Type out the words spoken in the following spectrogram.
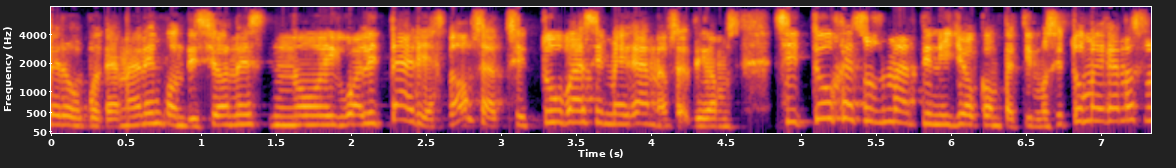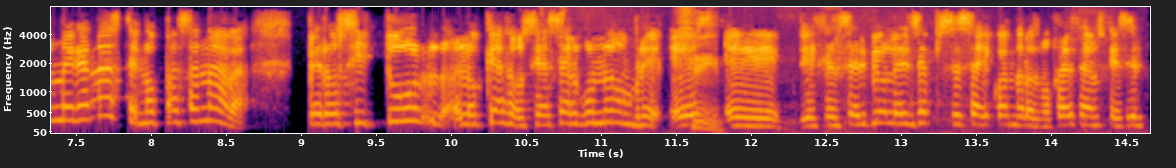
pero pues ganar en condiciones no igualitarias, ¿no? O sea, si tú vas y me ganas, o sea, digamos, si tú Jesús Martín y yo competimos, si tú me ganas, pues me ganaste, no pasa nada. Pero si tú lo que haces, o si hace algún hombre es eh, ejercer violencia, pues es ahí cuando las mujeres tenemos que decir,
